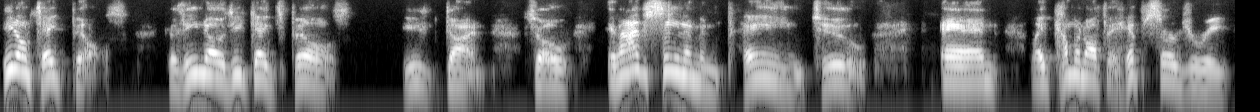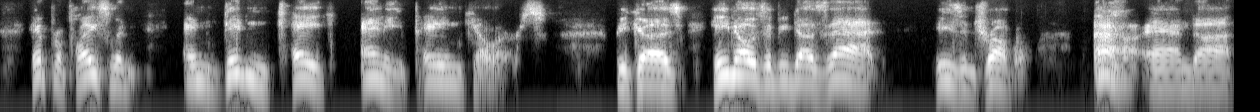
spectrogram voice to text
he don't take pills because he knows he takes pills, he's done. So, and I've seen him in pain too, and like coming off a hip surgery, hip replacement, and didn't take any painkillers because he knows if he does that, he's in trouble. and uh,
